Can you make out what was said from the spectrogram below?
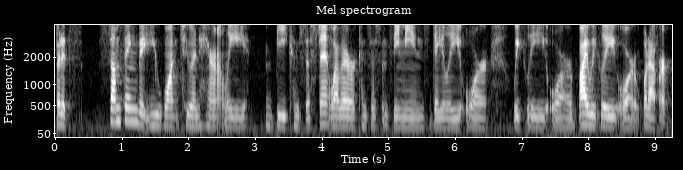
but it's something that you want to inherently be consistent, whether consistency means daily or weekly or bi weekly or whatever,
